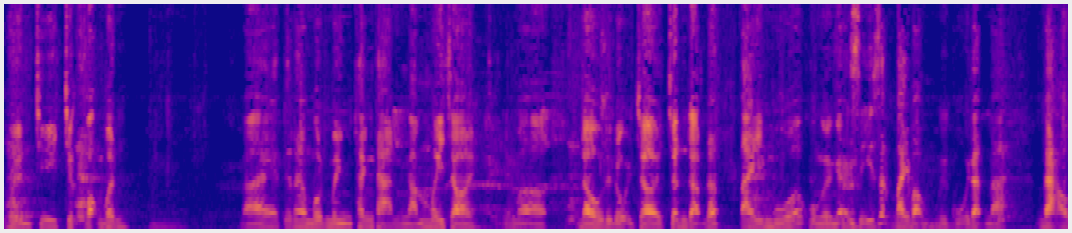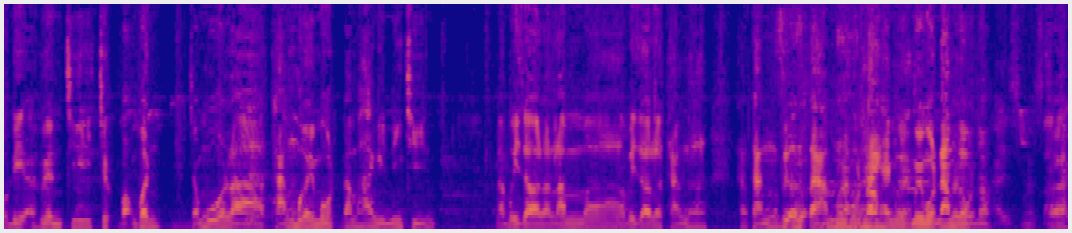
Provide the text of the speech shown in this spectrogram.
Huyền Chi Trực Vọng Vân. Đấy, tức là một mình thanh thản ngắm mây trời nhưng mà đầu thì đội trời, chân đạp đất, tay múa của người nghệ sĩ rất bay bổng vì cụ đặt là Đảo Địa Huyền Chi Trực Vọng Vân. Cháu mua là tháng 11 năm 2009 là bây giờ là năm à, bây giờ là tháng à, tháng tháng giữa tháng 8 năm 2020 11 năm rồi. Vâng.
